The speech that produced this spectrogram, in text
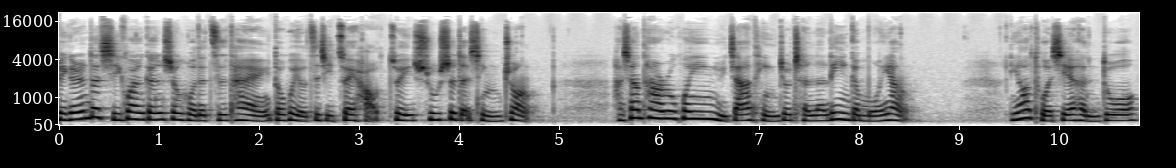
每个人的习惯跟生活的姿态，都会有自己最好、最舒适的形状。好像踏入婚姻与家庭，就成了另一个模样。你要妥协很多，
